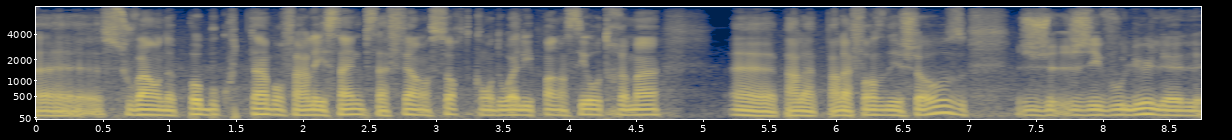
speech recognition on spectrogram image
euh, souvent, on n'a pas beaucoup de temps pour faire les scènes, puis ça fait en sorte qu'on doit les penser autrement euh, par, la, par la force des choses. J'ai voulu le,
